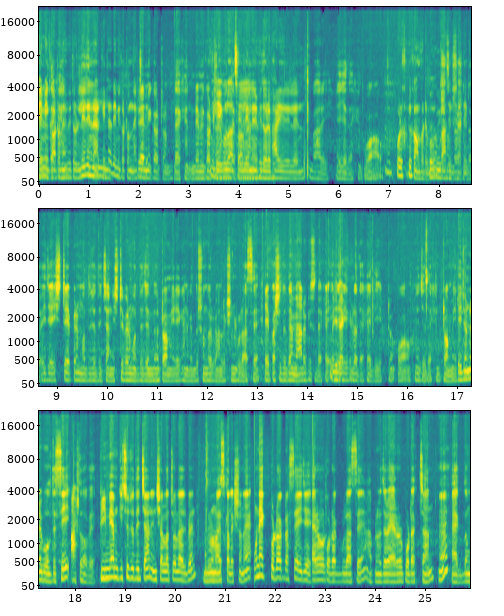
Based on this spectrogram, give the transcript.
রেমি কটনের ভিতরে লিলেন আর কি এটা? রেমি কটন নাকি রেমি কটন দেখেন রেমি কটন যেগুলো আছে লিলেনের ভিতরে ভারী লিলেন ভারী এই যে দেখেন ওয়াও পুরো খুবই কমফোর্টেবল ক্লাসিক শার্ট এই যে স্টেপের মধ্যে যদি চান স্টেপের মধ্যে যে টমির এখানে কিন্তু সুন্দর কালেকশনগুলো আছে। এই পাশে যদি আমি আরও কিছু দেখাই এগুলো দেখাই দিই একটু। Wow, এই যে দেখেন টমির এই জন্যই বলতেছি আসতে হবে। প্রিমিয়াম কিছু যদি চান ইনশাল্লাহ চলে আসবেন ব্লু নয়েস কালেকশনে অনেক প্রোডাক্ট আছে এই যে এরোর প্রোডাক্টগুলো আছে। আপনারা যারা এরোর প্রোডাক্ট চান হ্যাঁ একদম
